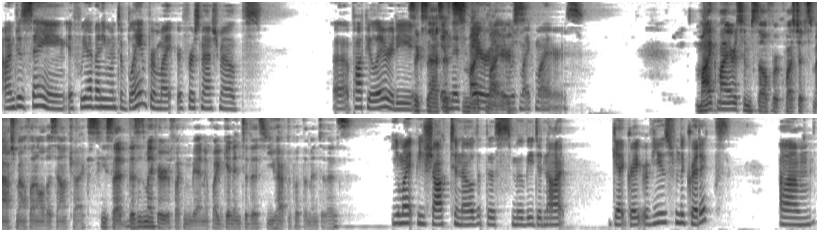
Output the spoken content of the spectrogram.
I'm just saying if we have anyone to blame for my or for Smash Mouth's uh, popularity Success, in it's this Mike era, it was Mike Myers. Mike Myers himself requested Smash Mouth on all the soundtracks. He said, "This is my favorite fucking band. If I get into this, you have to put them into this." You might be shocked to know that this movie did not get great reviews from the critics. Um,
